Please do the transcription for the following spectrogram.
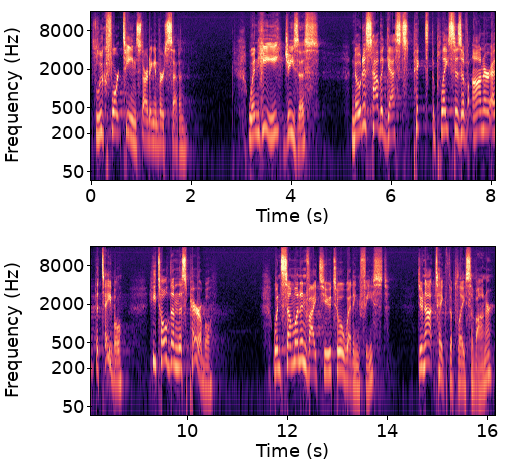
It's Luke 14, starting in verse 7. When he, Jesus, noticed how the guests picked the places of honor at the table, he told them this parable. When someone invites you to a wedding feast, do not take the place of honor,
